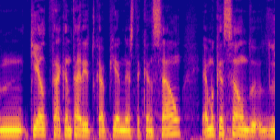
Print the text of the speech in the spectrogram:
um, que é ele que está a cantar e a tocar piano nesta canção. É uma canção do, do,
